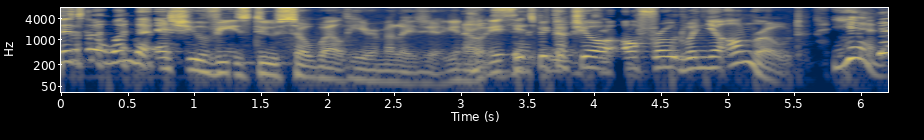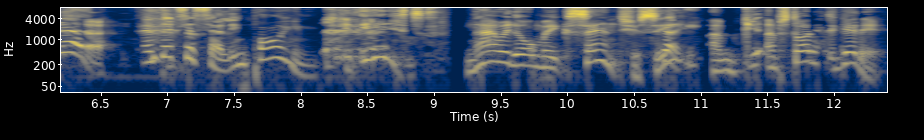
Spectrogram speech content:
there's no wonder SUVs do so well here in Malaysia. You know, It- it's because you're off road when you're on road. yes, Yeah. and that's a selling point. It is. Now it all makes sense. You see, Yeah. I'm ge- I'm starting to get it.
